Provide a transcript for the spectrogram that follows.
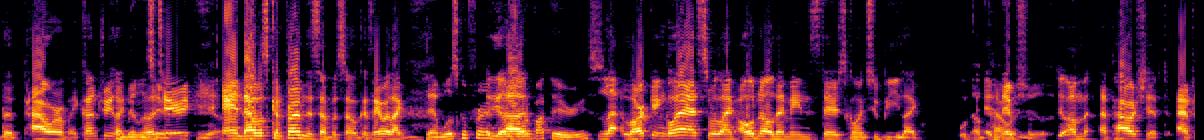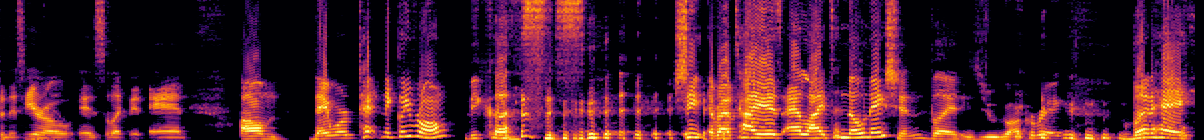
the power of a country like the military, Yeah, and that was confirmed this episode because they were like that was confirmed. That was Uh, one of our theories. La- Lark and Glass were like, oh no, that means there's going to be like A power shift. um, a power shift after this hero is selected, and um, they were technically wrong because she Raphtalia is allied to no nation, but you are correct. but hey.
